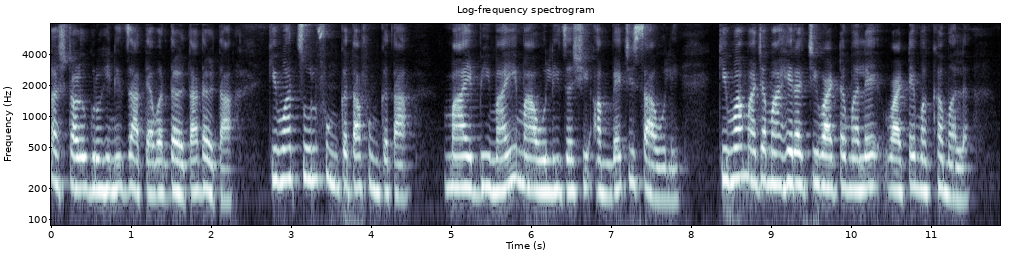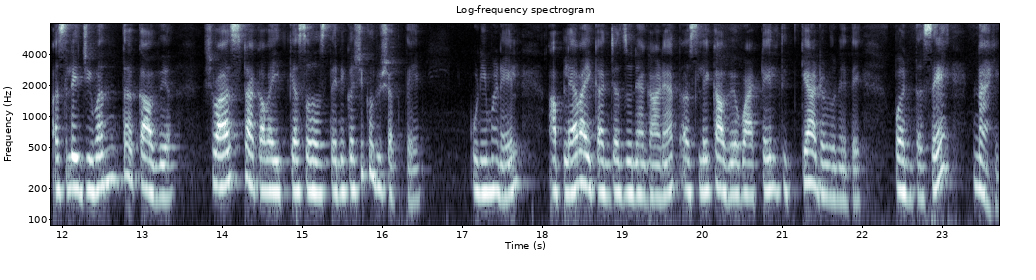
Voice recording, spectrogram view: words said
कष्टाळू गृहिणी जात्यावर दळता दळता किंवा चूल फुंकता फुंकता माय भीमाई माऊली जशी आंब्याची सावली किंवा माझ्या माहेराची वाट मले वाटे मखमल असले जिवंत काव्य श्वास टाकावा इतक्या सहजतेने कशी करू शकते? कुणी म्हणेल आपल्या बायकांच्या जुन्या गाण्यात असले काव्य वाटेल तितके आढळून येते पण तसे नाही.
